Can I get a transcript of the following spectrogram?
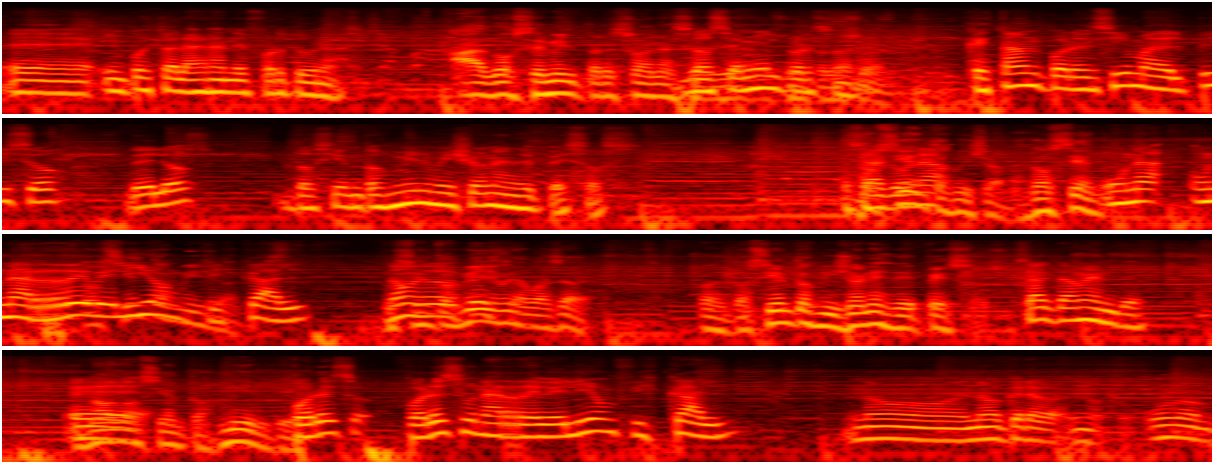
eh, impuesto a las grandes fortunas? A 12.000 personas. 12.000 personas. Que están por encima del piso de los 200 mil millones de pesos. O sea 200 que una, millones, 200. Una, una rebelión fiscal. 200 mil no, 200 millones de pesos. Exactamente. No eh, 200 mil. Por eso, por eso una rebelión fiscal, no, no creo, no, uno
